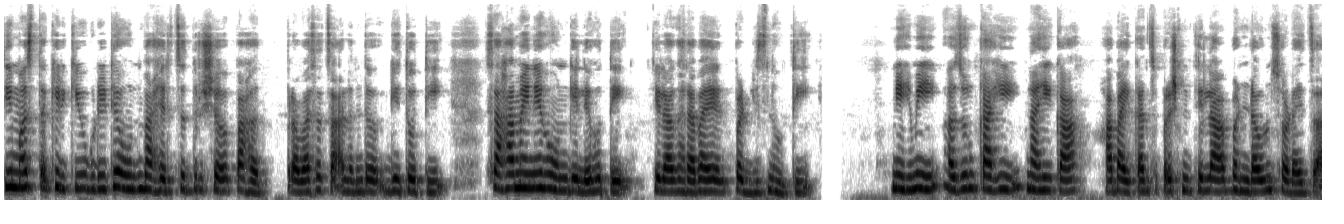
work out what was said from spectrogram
ती मस्त खिडकी उघडी ठेवून बाहेरचं दृश्य पाहत प्रवासाचा आनंद घेत होती. सहा महिने होऊन गेले होते. तिला घराबाहेर पडलीच नव्हती. नेहमी अजून काही नाही का? हा बायकांचा प्रश्न तिला भंडावून सोडायचा.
